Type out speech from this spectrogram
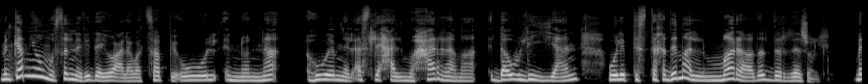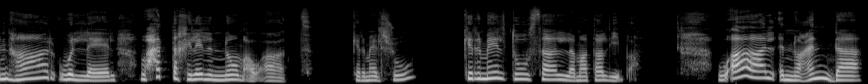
من كم يوم وصلني فيديو على واتساب بيقول إنه النق هو من الأسلحة المحرمة دولياً واللي بتستخدمها المرأة ضد الرجل بالنهار والليل وحتى خلال النوم أوقات. كرمال شو؟ كرمال توصل لمطالبها. وقال إنه عندها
